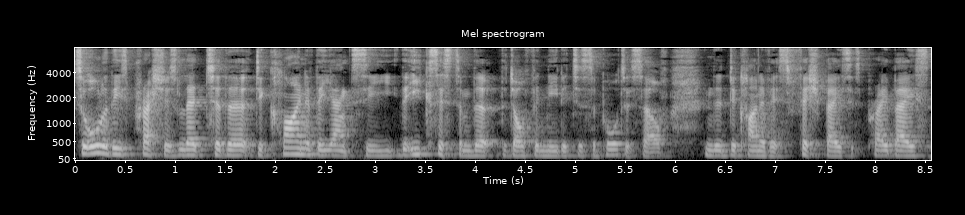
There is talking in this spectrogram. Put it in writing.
So all of these pressures led to the decline of the Yangtze, the ecosystem that the dolphin needed to support itself, and the decline of its fish base, its prey base,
